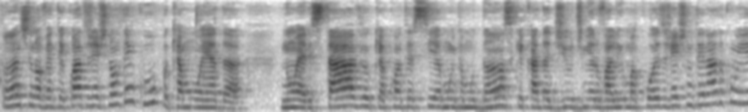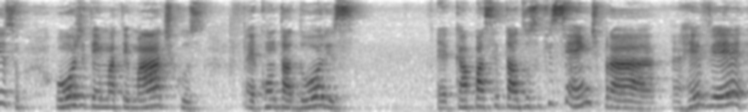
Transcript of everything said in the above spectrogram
Antes de 94, a gente não tem culpa que a moeda não era estável, que acontecia muita mudança, que cada dia o dinheiro valia uma coisa, a gente não tem nada com isso. Hoje tem matemáticos, é, contadores é, capacitados o suficiente para é, rever,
